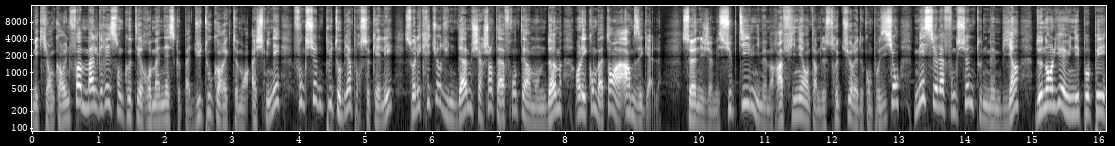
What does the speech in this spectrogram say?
mais qui encore une fois, malgré son côté romanesque pas du tout correctement acheminé, fonctionne plutôt bien pour ce qu'elle est, soit l'écriture d'une dame cherchant à affronter un monde d'hommes en les combattant à armes égales. Cela n'est jamais subtil, ni même raffiné en termes de structure et de composition, mais cela fonctionne tout de même bien, donnant lieu à une épopée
